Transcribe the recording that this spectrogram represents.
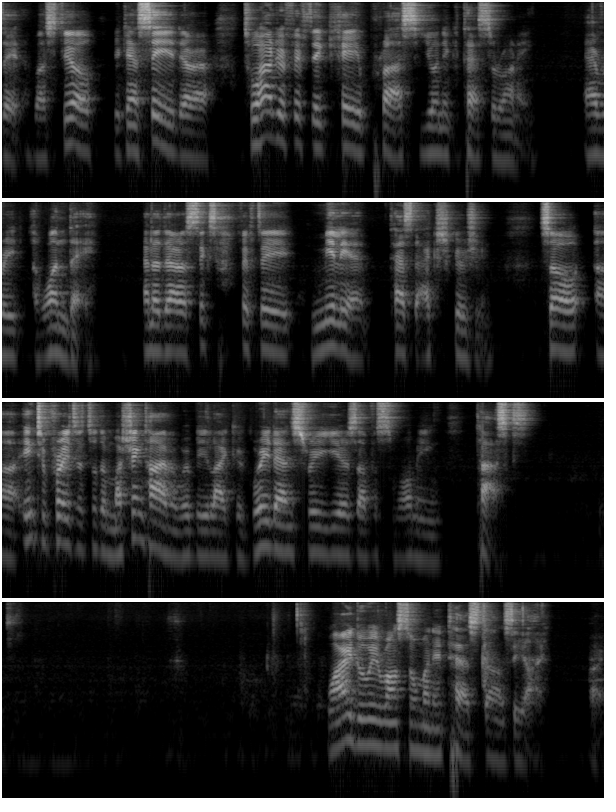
data, but still you can see there are 250k plus unique tests running every one day, and there are 650 million test execution. So uh, interpreted to the machine time will be like greater than three years of swarming tasks. Why do we run so many tests on CI? Right.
